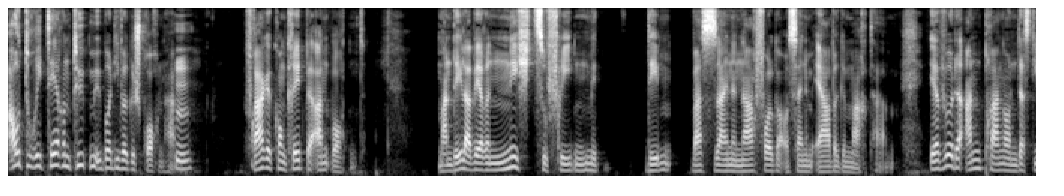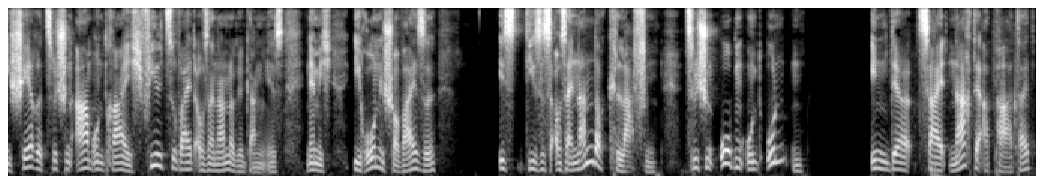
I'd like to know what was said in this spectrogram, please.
autoritären Typen, über die wir gesprochen haben. Mhm. Frage konkret beantwortend. Mandela wäre nicht zufrieden mit dem, was seine Nachfolger aus seinem Erbe gemacht haben. Er würde anprangern, dass die Schere zwischen arm und reich viel zu weit auseinandergegangen ist, nämlich ironischerweise ist dieses Auseinanderklaffen zwischen oben und unten in der Zeit nach der Apartheid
